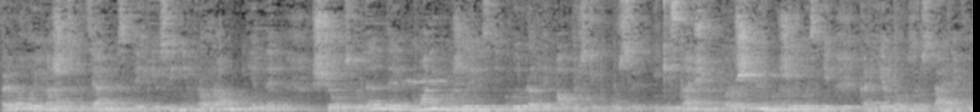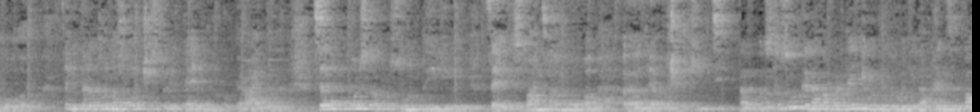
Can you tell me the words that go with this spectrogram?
Перевагою наших спеціальностей і освітніх програм є те, що студенти мають можливість вибрати авторські курси, які значно розширюють можливості кар'єрного зростання філолога. Це літературна творчість, сторітелінг, копірайтинг, це польська рівень, це іспанська мова е, для початківців. Стосунки на факультеті вибудовані на принципах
